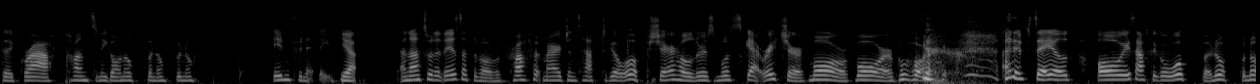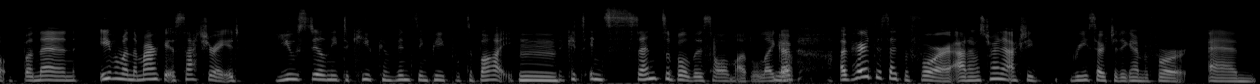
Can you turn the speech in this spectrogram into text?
the graph constantly going up and up and up infinitely. Yeah. And that's what it is at the moment. Profit margins have to go up. Shareholders must get richer. More, more, more. and if sales always have to go up and up and up. And then even when the market is saturated, you still need to keep convincing people to buy. Mm. Like it's insensible this whole model. Like Yeah. I've I've heard this said before and I was trying to actually research it again before um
